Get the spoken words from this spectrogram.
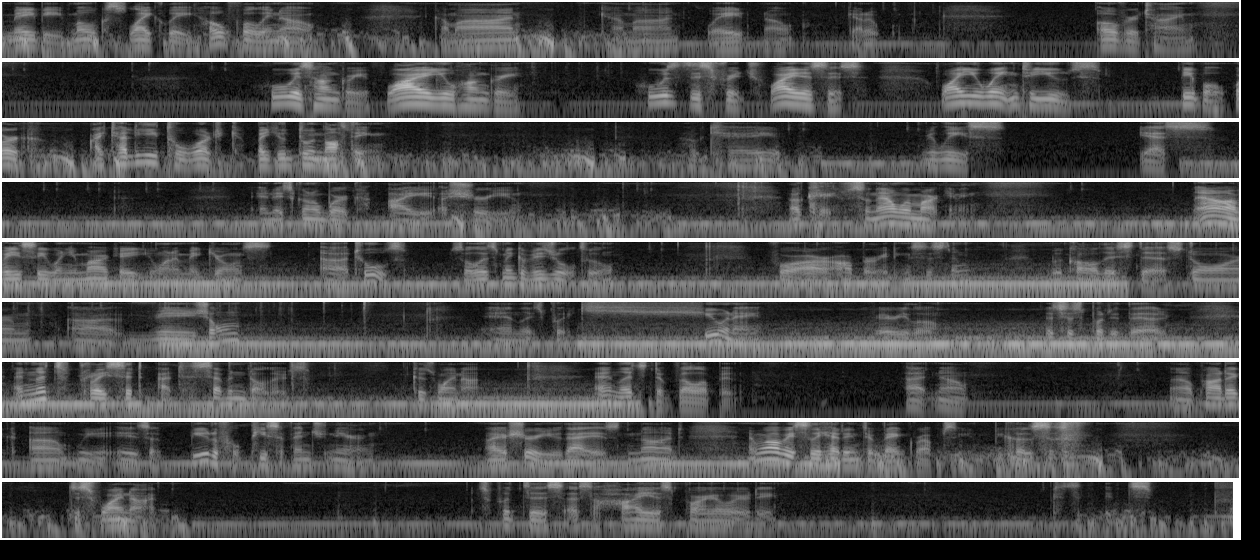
Maybe, most likely, hopefully no. Come on. Come on. Wait, no. Gotta... Overtime. Who is hungry? Why are you hungry? Who is this fridge? Why is this? Why are you waiting to use? People, work. I tell you to work, but you do nothing. Okay. Release. Yes. And it's gonna work, I assure you. Okay, so now we're marketing. Now, obviously, when you market, you want to make your own uh, tools. So let's make a visual tool for our operating system. We'll call this the Storm uh, Vision. And let's put Q&A very low. Let's just put it there. And let's price it at $7. Because why not? And let's develop it. Uh, no. Now, product uh, we, is a beautiful piece of engineering. I assure you that is not. And we're obviously heading to bankruptcy because just why not? Let's put this as the highest priority. Because it's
